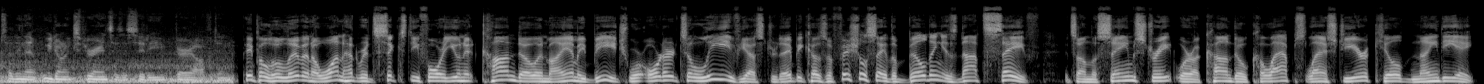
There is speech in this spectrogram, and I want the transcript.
something that we don't experience as a city very often. People who live in a 164 unit condo in Miami Beach were ordered to leave yesterday because officials say the building is not safe. It's on the same street where a condo collapsed last year, killed 98.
